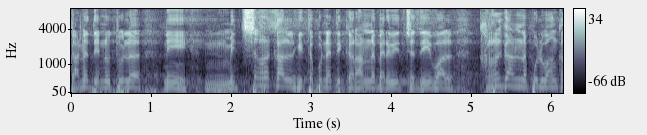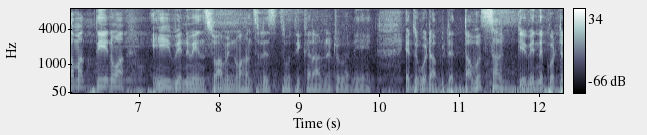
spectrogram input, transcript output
ගණ දෙනු තුළ නේ මෙච්චරකල් හිතපු නැති කරන්න බැරිවිච්ච දේවල් කරගන්න පුළුවන්කමක් තියෙනවා ඒ වෙනුවෙන් ස්වාමින් වහන්සට ස්තුති කරන්නට වනේ. එතකොට අපිට දවසක් ගෙවෙනකොට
